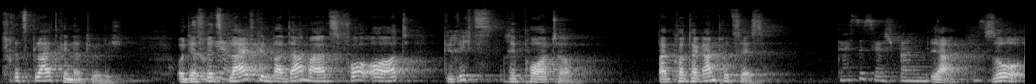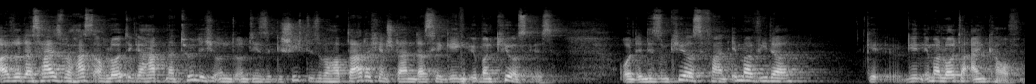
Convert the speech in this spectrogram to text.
Fritz Bleitgen natürlich. Und der Fritz Bleitgen war damals vor Ort Gerichtsreporter beim Kontergan-Prozess. Das ist ja spannend. Ja, so, also das heißt, du hast auch Leute gehabt, natürlich, und, und diese Geschichte ist überhaupt dadurch entstanden, dass hier gegenüber ein Kiosk ist. Und in diesem Kiosk fahren immer wieder, gehen immer Leute einkaufen.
